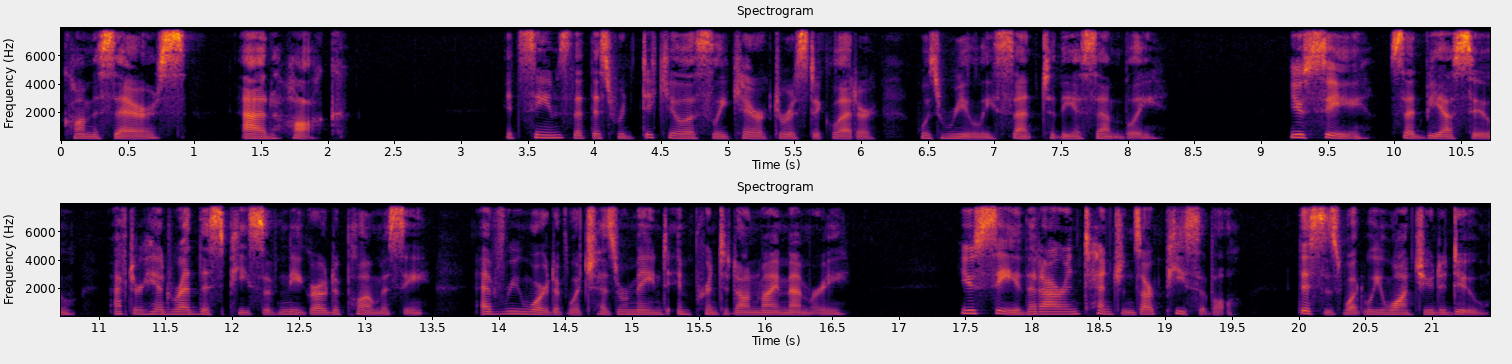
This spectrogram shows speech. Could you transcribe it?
Commissaires. Ad hoc. It seems that this ridiculously characteristic letter was really sent to the Assembly. You see, said Biassou, after he had read this piece of Negro diplomacy, every word of which has remained imprinted on my memory. You see that our intentions are peaceable. This is what we want you to do.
